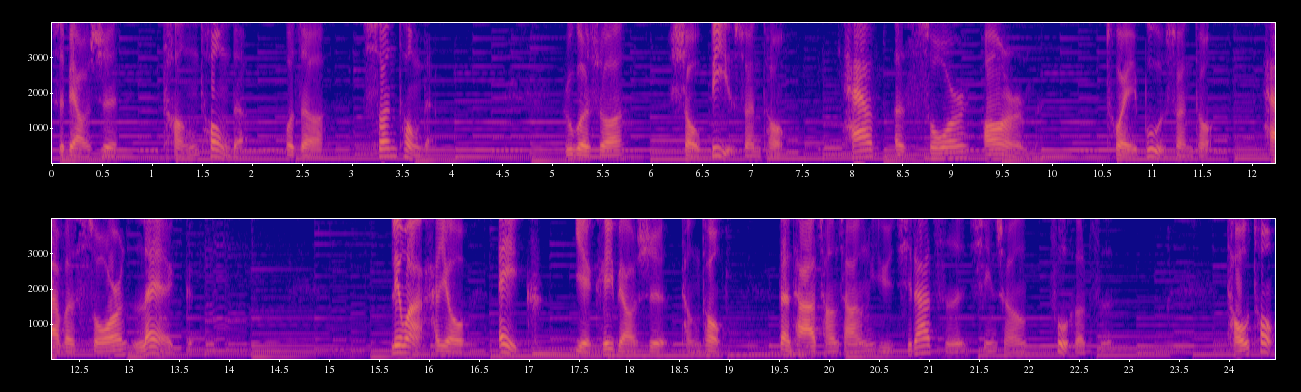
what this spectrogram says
是表示疼痛的或者酸痛的。如果说手臂酸痛，have a sore arm；腿部酸痛 ，have a sore leg。另外还有 ache，也可以表示疼痛，但它常常与其他词形成复合词。头痛，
